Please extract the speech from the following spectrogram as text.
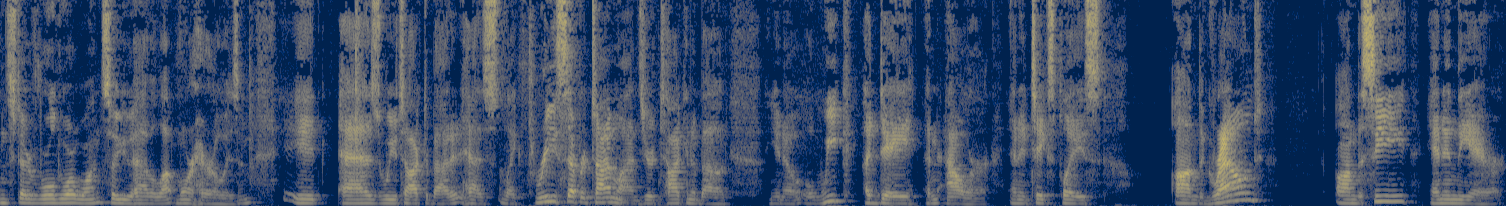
instead of World War One, so you have a lot more heroism. It, as we talked about, it has like three separate timelines. You're talking about, you know, a week, a day, an hour, and it takes place on the ground, on the sea, and in the air.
